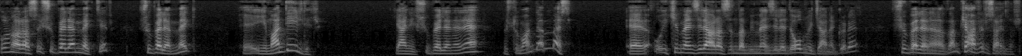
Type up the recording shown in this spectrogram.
Bunun arası şüphelenmektir. Şüphelenmek e, iman değildir. Yani şüphelenene Müslüman denmez. E, o iki menzile arasında bir menzilede olmayacağına göre şüphelenen adam kafir sayılır.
